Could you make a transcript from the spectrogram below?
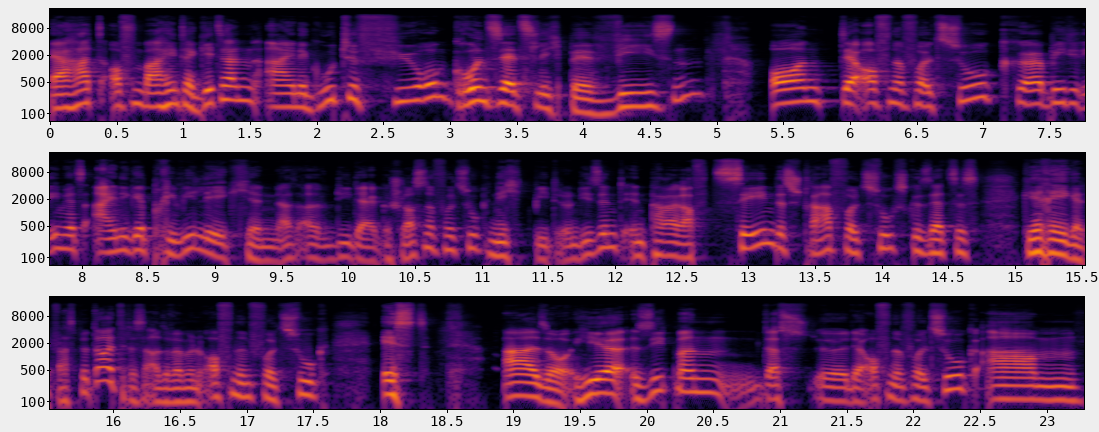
Er hat offenbar hinter Gittern eine gute Führung grundsätzlich bewiesen und der offene Vollzug äh, bietet ihm jetzt einige Privilegien, also die der geschlossene Vollzug nicht bietet. Und die sind in Paragraph 10 des Strafvollzugsgesetzes geregelt. Was bedeutet das also, wenn man im offenen Vollzug ist? Also, hier sieht man, dass äh, der offene Vollzug ähm,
